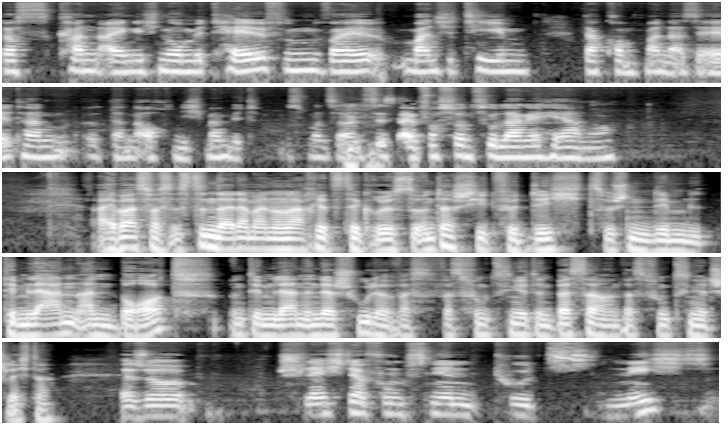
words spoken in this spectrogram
das kann eigentlich nur mithelfen, weil manche Themen, da kommt man als Eltern äh, dann auch nicht mehr mit, muss man sagen. Mhm. Es ist einfach schon zu lange her. Ne? Albers, was ist denn deiner Meinung nach jetzt der größte Unterschied für dich zwischen dem, dem Lernen an Bord und dem Lernen in der Schule? Was, was funktioniert denn besser und was funktioniert schlechter? Also schlechter funktionieren tut's nicht.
